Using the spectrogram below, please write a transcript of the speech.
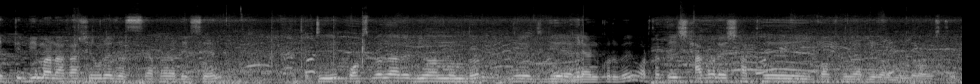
একটি বিমান আকাশে উড়ে যাচ্ছে, আপনারা দেখছেন। এটি কক্সবাজার বিমানবন্দর গিয়ে ল্যান্ড করবে, অর্থাৎ এই সাগরের সাথে কক্সবাজার বিমানবন্দর অবস্থিত।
